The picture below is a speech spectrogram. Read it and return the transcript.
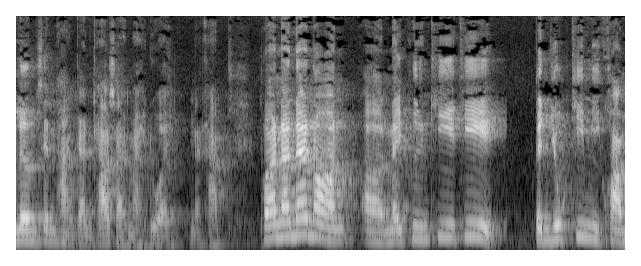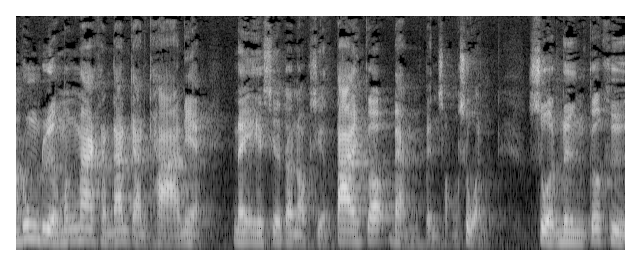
เริ่มเส้นทางการค้าสายใหม่ด้วยนะครับเพราะนั้นแน่นอนในพื้นที่ที่เป็นยุคที่มีความรุ่งเรืองมาก ๆ ทางด้านการค้าเนี่ย ในเอเชียตะวันออกเฉียงใต้ก็แบ่งเป็น 2 ส่วน ส่วนหนึ่งก็คือ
